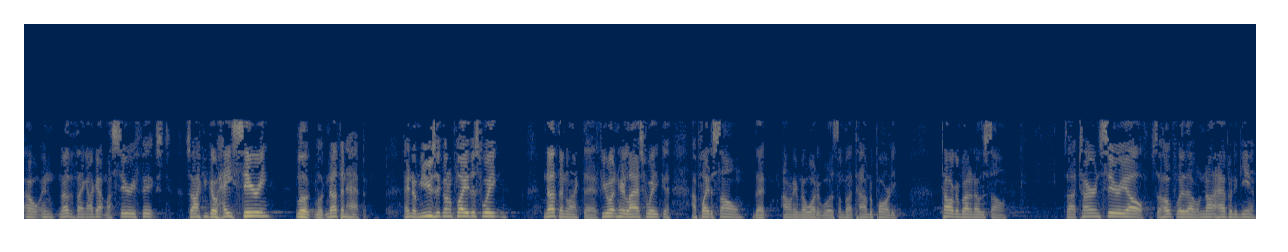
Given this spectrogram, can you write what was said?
Oh, and another thing, I got my Siri fixed so I can go, hey Siri, look, look, nothing happened. Ain't no music going to play this week. Nothing like that. If you wasn't here last week, uh, I played a song that I don't even know what it was. Something about time to party. Talking about another song. So I turned Siri off. So hopefully that will not happen again.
